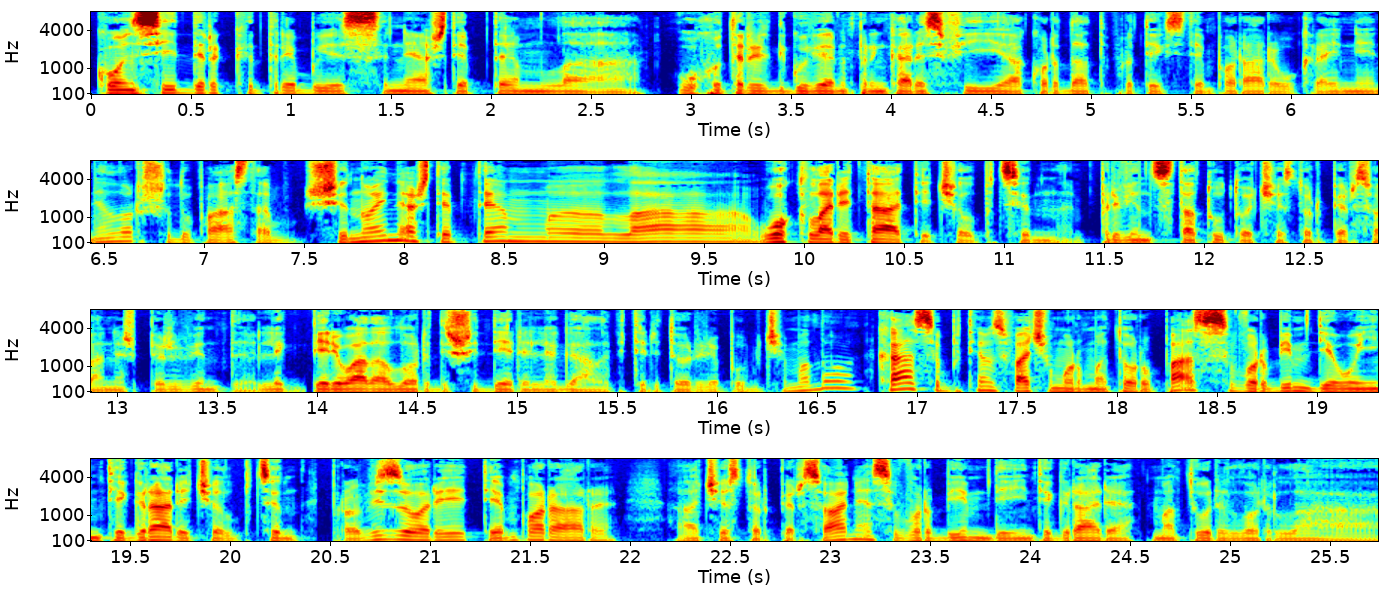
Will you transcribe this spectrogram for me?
Consider că trebuie să ne așteptăm la o hotărâre de guvern prin care să fie acordată protecție temporară ucrainenilor și după asta și noi ne așteptăm la o claritate, cel puțin, privind statutul acestor persoane și privind perioada lor de ședere legală pe teritoriul Republicii Moldova, ca să putem să facem următorul pas, să vorbim de o integrare cel puțin provizorie, temporară a acestor persoane, să vorbim de integrarea maturilor la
